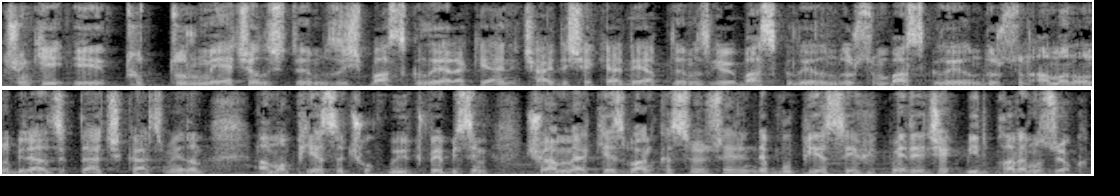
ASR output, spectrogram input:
çünkü e, tutturmaya çalıştığımız iş baskılayarak yani çayda şekerde yaptığımız gibi baskılayalım dursun baskılayalım dursun aman onu birazcık daha çıkartmayalım. Ama piyasa çok büyük ve bizim şu an Merkez Bankası üzerinde bu piyasaya hükmedecek bir paramız yok.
